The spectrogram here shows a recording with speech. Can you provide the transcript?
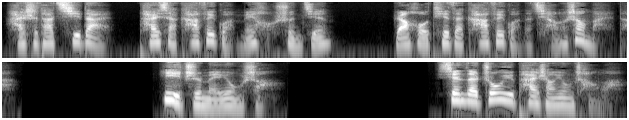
还是他期待拍下咖啡馆美好瞬间，然后贴在咖啡馆的墙上买的，一直没用上。现在终于派上用场了。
